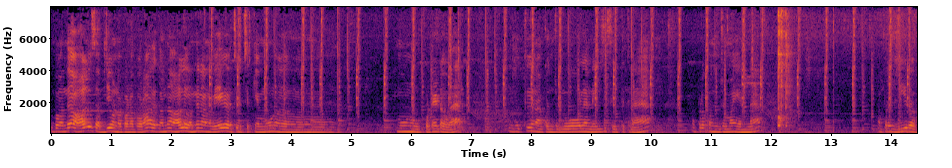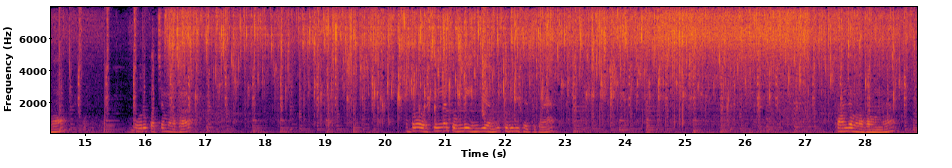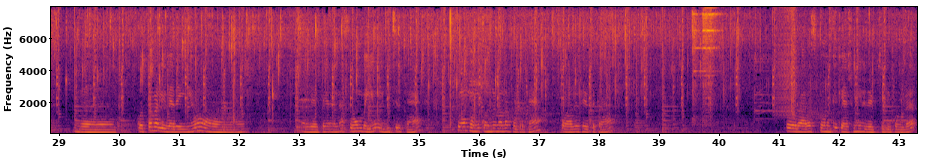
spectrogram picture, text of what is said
இப்போ வந்து ஆலு சப்ஜி ஒன்று பண்ண போகிறோம் அதுக்கு வந்து ஆலு வந்து நான் வேக வச்சு வச்சுருக்கேன் மூணு மூணு பொட்டேட்டோவை இதுக்கு நான் கொஞ்சம் போல நெய் சேர்த்துக்கிறேன். அப்புறம் கொஞ்சமாக எண்ணெய். அப்புறம் ஜீரகம். ஒரு பச்சை மிளகாய். அப்புறம் ஒரு சின்ன துண்டு இஞ்சி வந்து துருவி சேர்த்துக்கிறேன். காஞ்ச மிளகா ஒன்று இந்த கொத்தமல்லி விதையும் அது பேர் என்ன சோம்பையும் இடிச்சிருக்கேன். சோம்பு வந்து கொஞ்சமாக தான் போட்டிருக்கேன். ஸோ அதை சேர்த்துக்கிறேன். இப்போ ஒரு அரை ஸ்பூனுக்கு காஷ்மீர் ரெட் சில்லி பவுடர்.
